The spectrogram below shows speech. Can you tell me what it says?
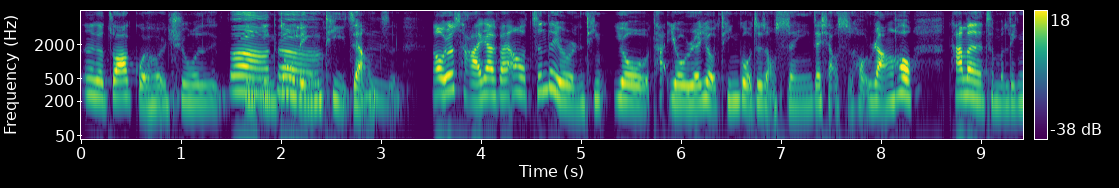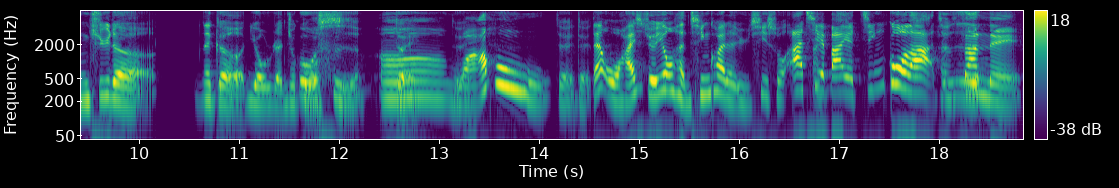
那个抓鬼回去，或者引、啊、引渡灵体这样子。嗯、然后我就查一下，发现哦，真的有人听，有他有人有听过这种声音，在小时候。然后他们什么邻居的。那个有人就过世了，哦、对，哇哦，对对，但我还是觉得用很轻快的语气说啊，七爷八爷经过啦，哎、就是赞呢。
